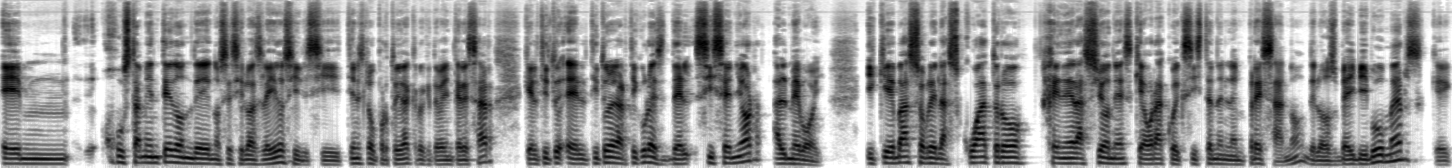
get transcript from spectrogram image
em, justamente donde, no sé si lo has leído, si, si, tienes la oportunidad creo que te va a interesar, que el, el título del artículo es Del sí señor al me voy y que va sobre las cuatro generaciones que ahora coexisten en la empresa, ¿no? De los baby boomers, que,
